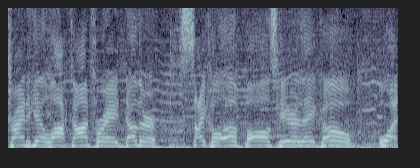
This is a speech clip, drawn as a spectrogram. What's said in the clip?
trying to get locked on for another cycle of balls. Here they go. One,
